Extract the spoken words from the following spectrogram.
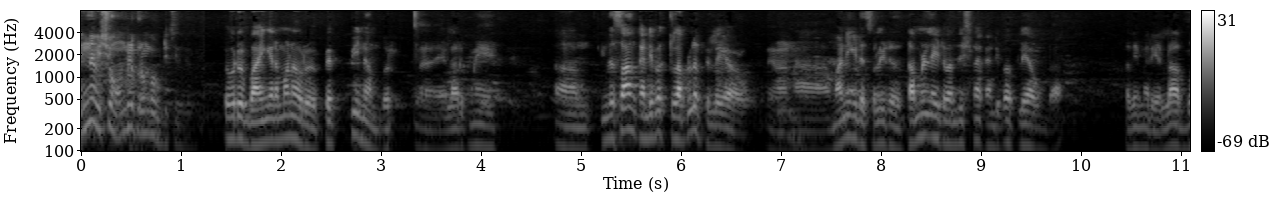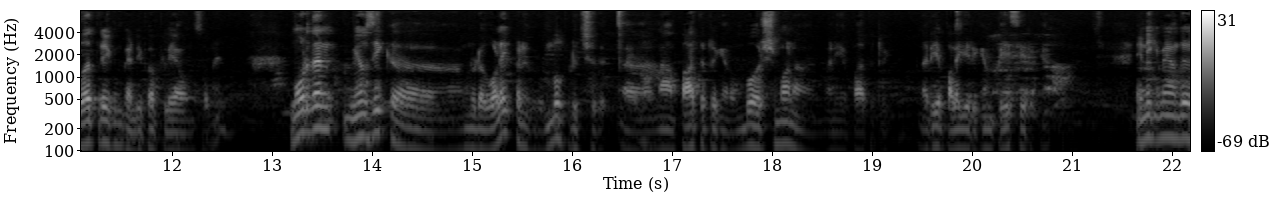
என்ன விஷயம் உங்களுக்கு ரொம்ப பிடிச்சிருந்தது? ஒரு பயங்கரமான ஒரு பெப்பி நம்பர். எல்லாருக்குமே இந்த சாங் கண்டிப்பாக கிளப்பில் பிளே ஆகும். நான் மணிக்கிட்ட சொல்லிட்டு தமிழ் நைட் வந்துச்சுன்னா கண்டிப்பாக ப்ளே ஆகும் தான் அதே மாதிரி எல்லா பர்த்டேக்கும் கண்டிப்பாக ப்ளே ஆகும்னு சொன்னேன். மோர் தென் மியூசிக் அவனோட உழைப்பு எனக்கு ரொம்ப பிடிச்சது. நான் பார்த்துட்ருக்கேன் ரொம்ப வருஷமாக நான் மணியை பார்த்துட்ருக்கேன் நிறைய பழகியிருக்கேன் பேசியிருக்கேன். என்றைக்குமே வந்து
